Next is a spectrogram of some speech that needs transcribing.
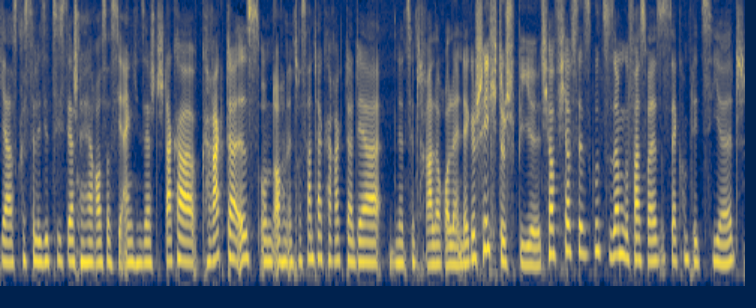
Ja, es kristallisiert sich sehr schnell heraus, dass sie eigentlich ein sehr starker Charakter ist und auch ein interessanter Charakter, der eine zentrale Rolle in der Geschichte spielt. Ich hoffe, ich habe es jetzt gut zusammengefasst, weil es ist sehr kompliziert.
